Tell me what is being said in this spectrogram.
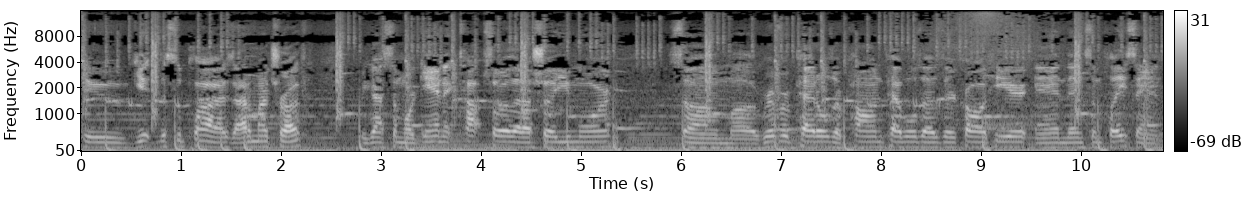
To get the supplies out of my truck, we got some organic topsoil that I'll show you more, some uh, river petals or pond pebbles as they're called here, and then some play sand.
